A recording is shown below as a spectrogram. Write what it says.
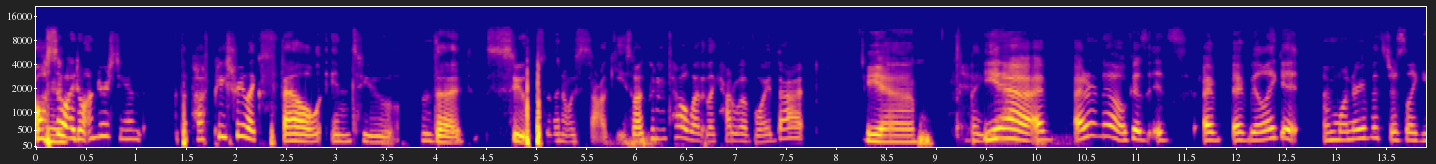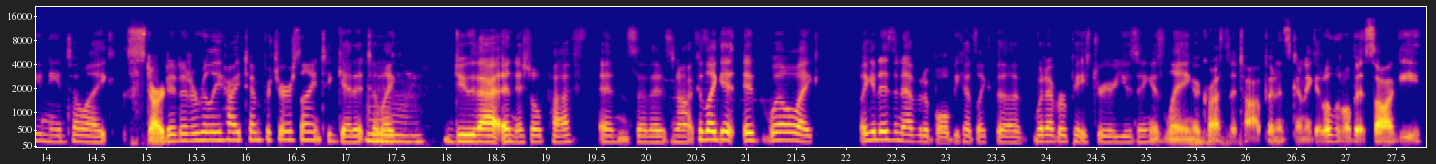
Also, I don't understand the puff pastry like fell into the soup, so then it was soggy. So I couldn't tell whether like how to avoid that. Yeah. But yeah, Yeah, I I don't know because it's I I feel like it. I'm wondering if it's just like you need to like start it at a really high temperature or something to get it to like Mm, do that initial puff, and so that it's not because like it it will like like it is inevitable because like the whatever pastry you're using is laying across the top and it's gonna get a little bit soggy.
